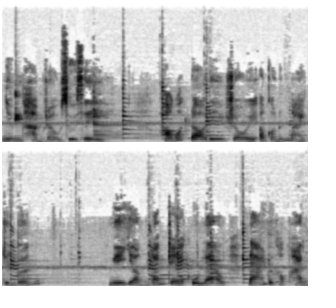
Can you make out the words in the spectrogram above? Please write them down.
Nhưng hàm râu xui xị. Họ ngoắt đò đi rồi ông còn đứng mãi trên bến. Nghĩ giận, đám trẻ cù lao đã được học hành,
